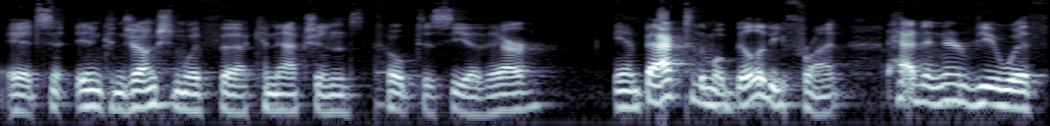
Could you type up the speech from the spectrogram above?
it's in conjunction with uh, Connections. Hope to see you there. And back to the mobility front, had an interview with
